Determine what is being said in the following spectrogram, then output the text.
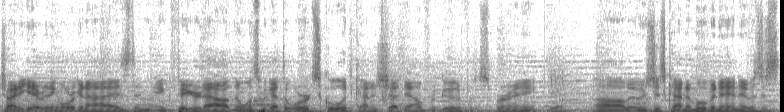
trying to get everything organized and, and figured out. And then once we got the word school, it kind of shut down for good for the spring. Yeah. Um, it was just kind of moving in. It was just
